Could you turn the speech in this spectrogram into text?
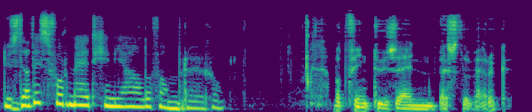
Dus dat is voor mij het geniale van Breugel. Wat vindt u zijn beste werk?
